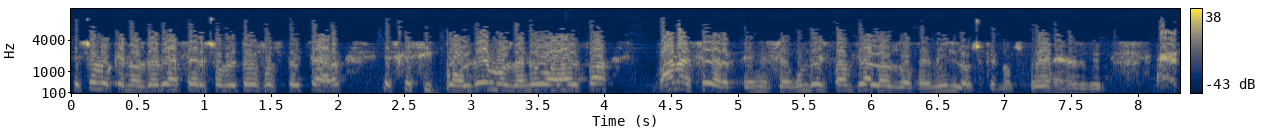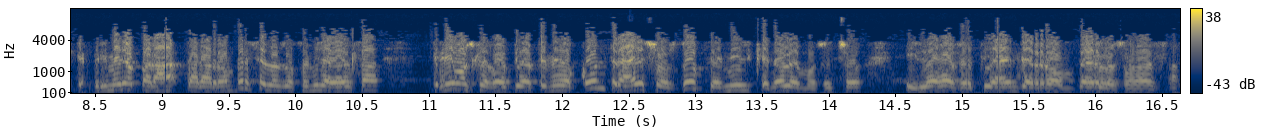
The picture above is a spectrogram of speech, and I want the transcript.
Eso lo que nos debe hacer, sobre todo, sospechar es que si volvemos de nuevo al alza, van a ser en segunda instancia los 12.000 los que nos frenen. Es decir, eh, primero, para, para romperse los 12.000 al alza, tenemos que golpear primero contra esos 12.000 que no lo hemos hecho y luego efectivamente romperlos al alza.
